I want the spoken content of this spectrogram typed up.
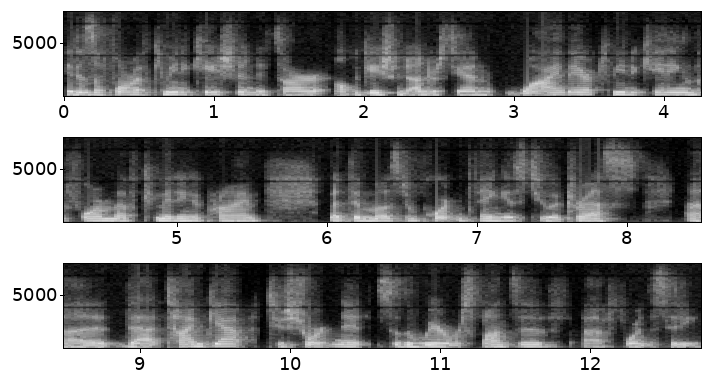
It is a form of communication. It's our obligation to understand why they are communicating in the form of committing a crime. But the most important thing is to address uh, that time gap, to shorten it so that we're responsive uh, for the city.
